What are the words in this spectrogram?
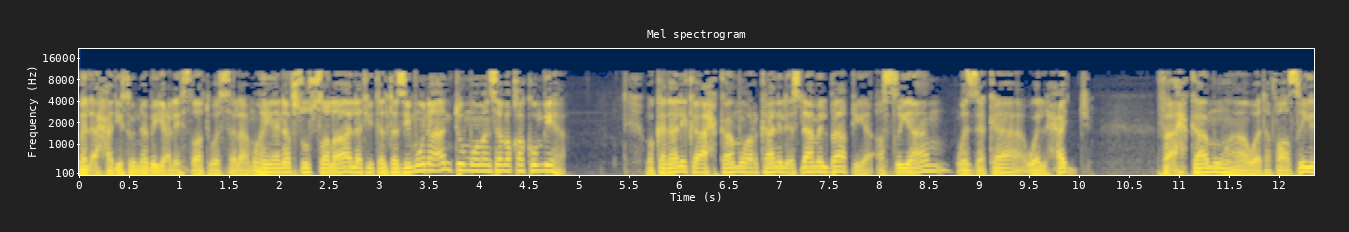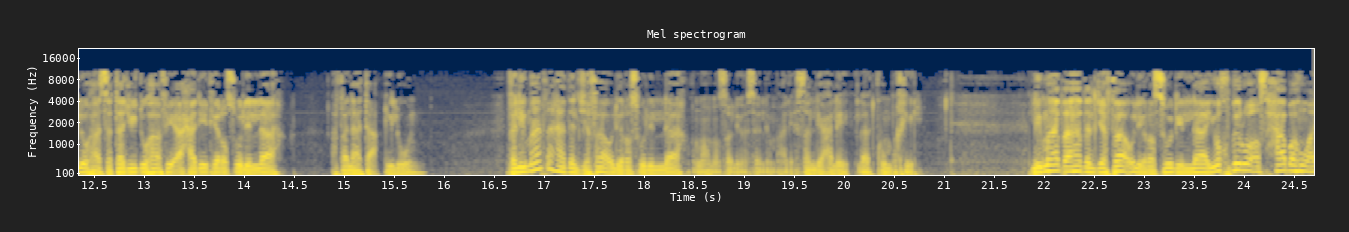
بل أحاديث النبي عليه الصلاة والسلام وهي نفس الصلاة التي تلتزمون أنتم ومن سبقكم بها. وكذلك أحكام أركان الإسلام الباقية الصيام والزكاة والحج. فأحكامها وتفاصيلها ستجدها في أحاديث رسول الله. أفلا تعقلون؟ فلماذا هذا الجفاء لرسول الله؟ اللهم صل وسلم عليه. صل عليه. لا تكون بخيل. لماذا هذا الجفاء لرسول الله يخبر أصحابه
